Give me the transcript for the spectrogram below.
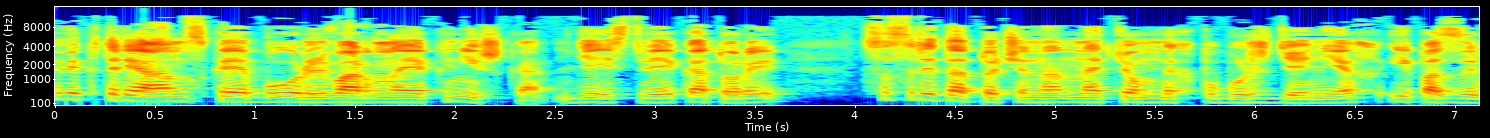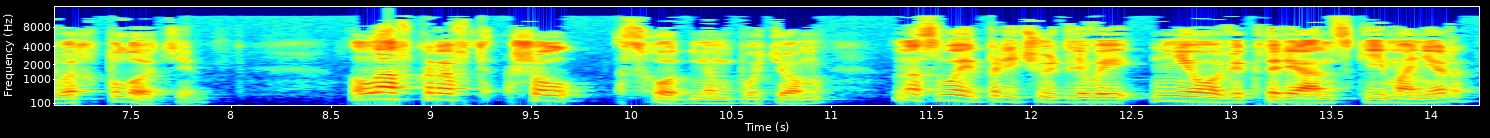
Викторианская бульварная книжка, действие которой сосредоточено на темных побуждениях и позывах плоти. Лавкрафт шел сходным путем, на свой причудливый неовикторианский манер,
